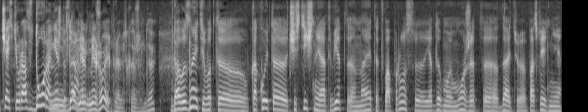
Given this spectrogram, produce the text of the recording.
частью раздора между да, странами. Да, межой, правильно скажем, да. Да, вы знаете, вот э, какой-то частичный ответ на этот вопрос, э, я думаю, может дать последнее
